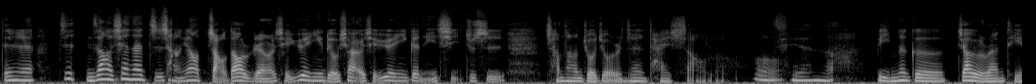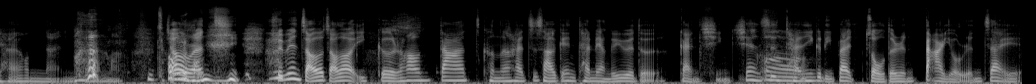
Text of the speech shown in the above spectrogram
等等，这你知道现在职场要找到人，而且愿意留下，而且愿意跟你一起，就是长长久久，人真的太少了。哦，天哪！比那个交友软体还要难，你知道吗？交友软体随便找都找到一个，然后大家可能还至少跟你谈两个月的感情，现在是谈一个礼拜走的人大有人在耶。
